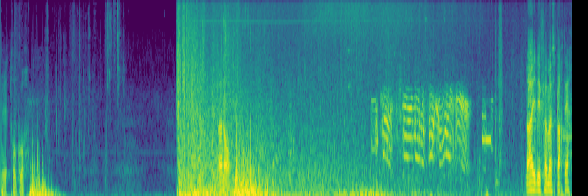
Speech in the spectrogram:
Il trop court. Ah non. Ah, il y a des FAMAS par terre.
